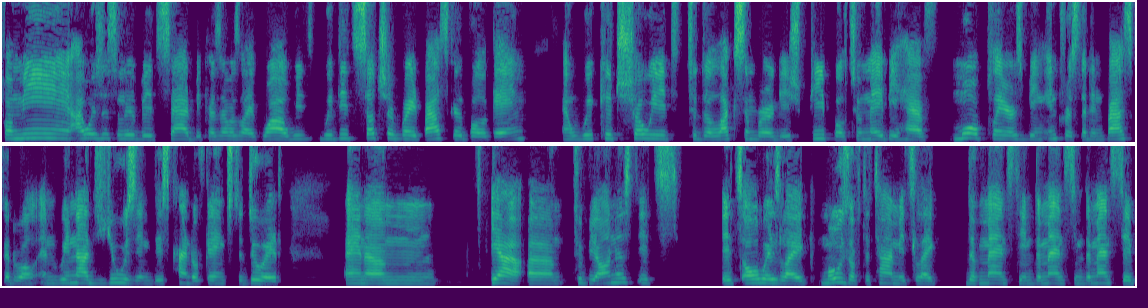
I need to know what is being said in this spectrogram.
for me i was just a little bit sad because i was like wow we we did such a great basketball game and we could show it to the luxembourgish people to maybe have more players being interested in basketball and we're not using these kind of games to do it. And um yeah um to be honest it's it's always like most of the time it's like the men's team, the men's team, the men's team.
